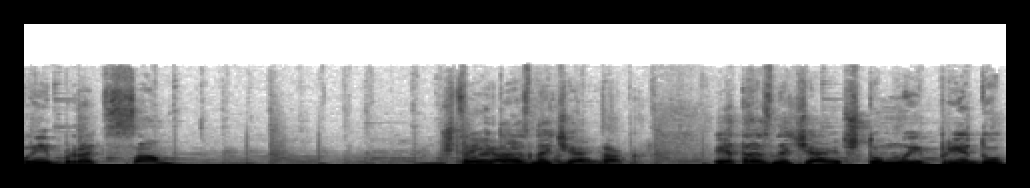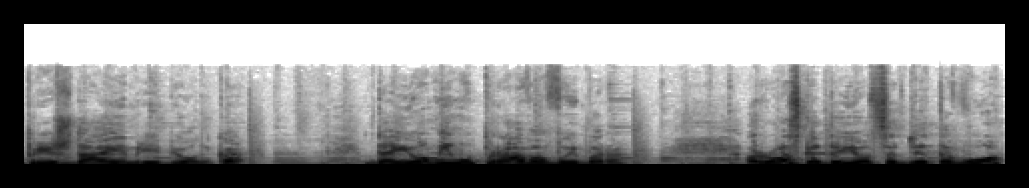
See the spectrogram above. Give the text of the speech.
выбрать сам. Что Це это як? означает? Так. Это означает, что мы предупреждаем ребенка, даем ему право выбора. Розга дается для того,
